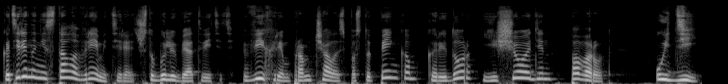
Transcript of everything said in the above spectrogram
Катерина не стала время терять, чтобы Любе ответить. Вихрем промчалась по ступенькам, коридор, еще один, поворот. «Уйди!»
